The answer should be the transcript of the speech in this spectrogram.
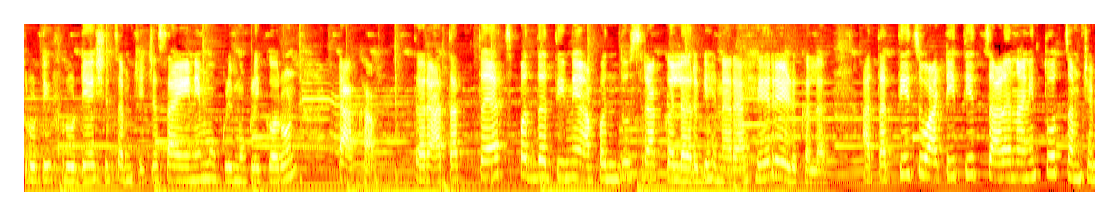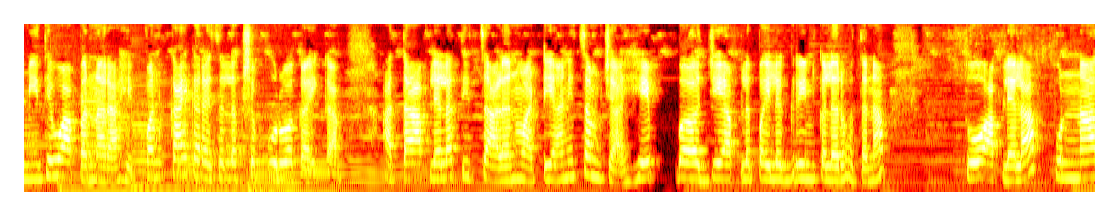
त्रुटी फ्रुटी अशी चमचीच्या साह्याने मोकळी मोकळी करून टाका. तर आता त्याच पद्धतीने आपण दुसरा कलर घेणार आहे रेड कलर. आता तीच वाटी तीच चाळण आणि तोच चमचा मी इथे वापरणार आहे. पण काय करायचं लक्षपूर्वक ऐका. आता आपल्याला ती चाळण वाटी आणि चमचा हे प- जे आपलं पहिलं ग्रीन कलर होतं ना तो आपल्याला पुन्हा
